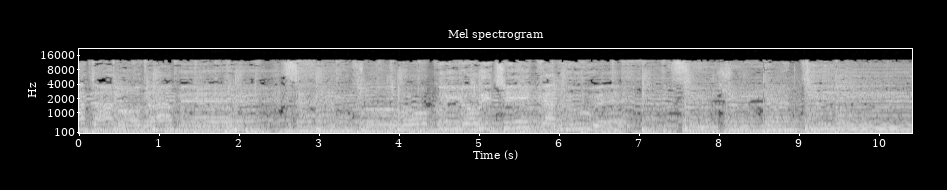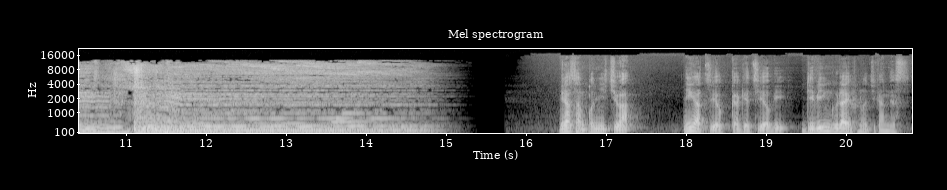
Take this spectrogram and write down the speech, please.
なたのため遠くより近くへ皆さんこんにちは。2月4日月曜日リビングライフの時間です。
